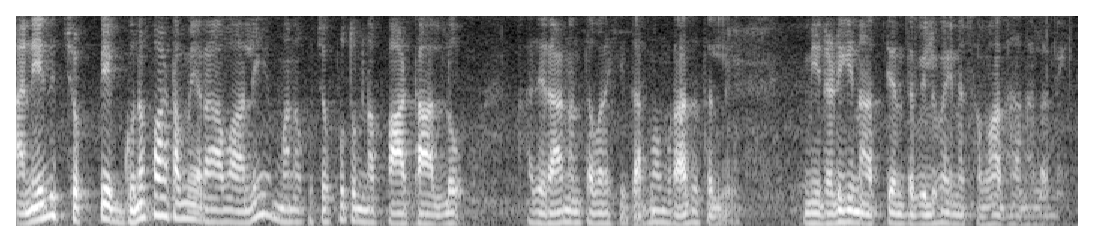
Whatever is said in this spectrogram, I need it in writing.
అనేది చెప్పే గుణపాఠమే రావాలి మనకు చెప్పుతున్న పాఠాల్లో. అది రానంత వరకు ధర్మం రాదు తల్లి. మీరు అడిగిన అత్యంత విలువైన సమాధానాలు అవి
